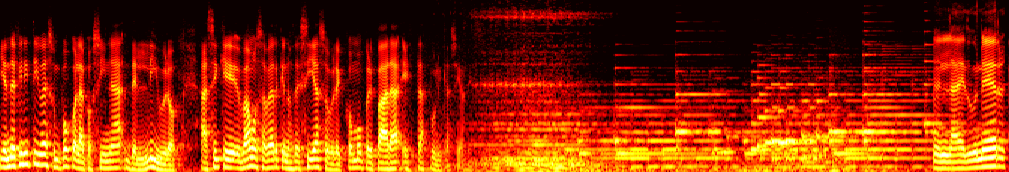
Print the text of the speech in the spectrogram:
y en definitiva es un poco la cocina del libro. Así que vamos a ver qué nos decía sobre cómo prepara estas publicaciones. En la EDUNER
